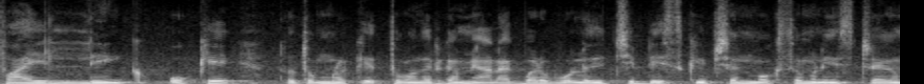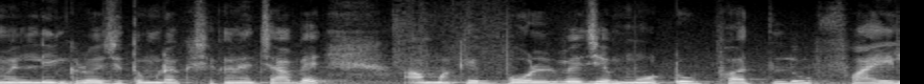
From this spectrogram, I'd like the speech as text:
file link okay তো তোমাকে, তোমাদেরকে আমি আরেকবার বলে দিচ্ছি ডিসক্রিপশান বক্সে আমার ইনস্টাগ্রামের লিঙ্ক রয়েছে, তোমরা সেখানে যাবে। আমাকে বলবে যে, মোটু পাতলু ফাইল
